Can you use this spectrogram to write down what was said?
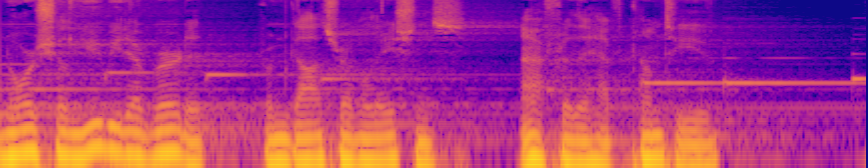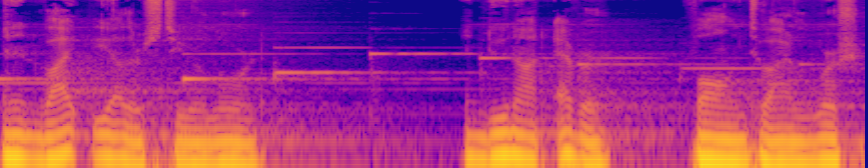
nor shall you be diverted from God's revelations after they have come to you, and invite the others to your Lord. And do not ever fall into idol worship.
